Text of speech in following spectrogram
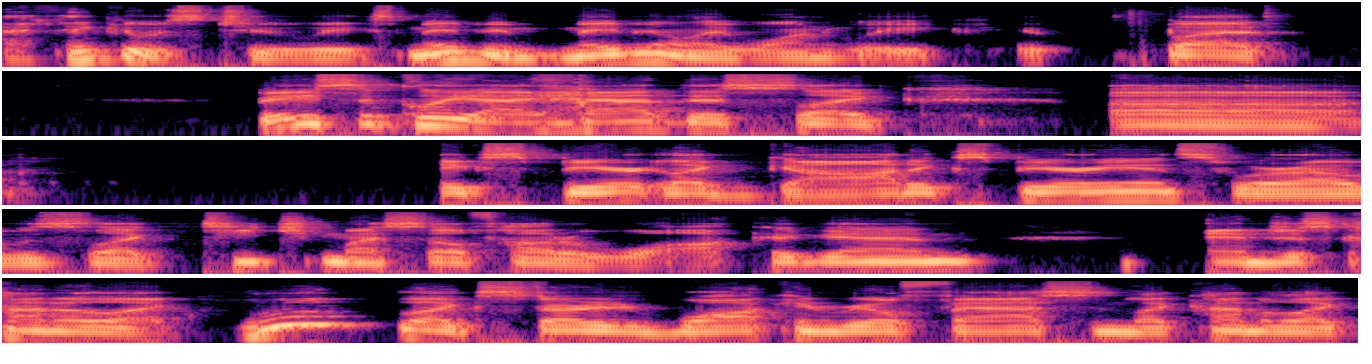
I think it was two weeks, maybe maybe only one week. But basically, I had this like uh, experience, like God experience, where I was like teaching myself how to walk again, and just kind of like whoop, like started walking real fast, and like kind of like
